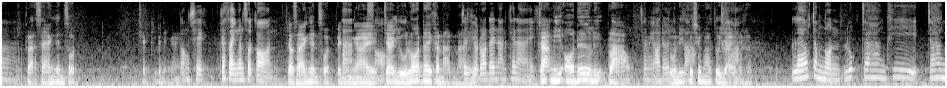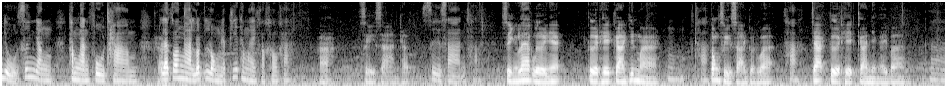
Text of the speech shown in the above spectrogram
อ่ากระแสเงินสด เช็คที่เป็นยังไง ต้องเช็คกระแสเงินสดก่อน กระแสเงินสดเป็นยังไง อ่าสอง จะอยู่รอดได้ขนาดไหน จะอยู่รอดได้นานแค่ไหน จะมีออเดอร์หรือเปล่า จะมีออเดอร์ตัวนี้หรืคือเปเช่นล่ามาร์กตัวใหญ่นะครับ แล้วจำนวนลูกจ้างที่จ้างอยู่ซึ่งยังทำงาน full time ครับ แล้วก็งานลดลงเนี่ยพี่ทำไงกับเขาคะอ่าสื่อสารครับ สื่อสารค่ะ สิ่งแรกเลยเนี่ยเกิดเหตุการณ์ขึ้นมา อืม ค่ะต้องสื่อสารก่อนว่า ค่ะจะเกิดเหตุการณ์ยังไงบ้าง อ่า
